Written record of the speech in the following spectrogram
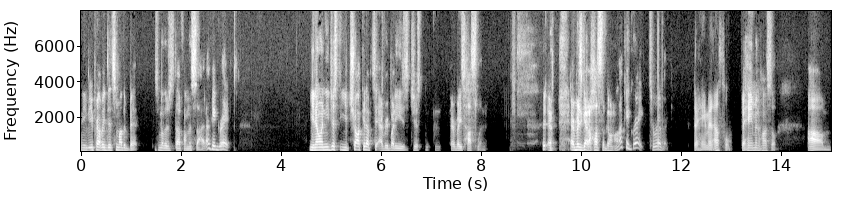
he, he probably did some other bit some other stuff on the side okay great you know, and you just you chalk it up to everybody's just everybody's hustling. everybody's got a hustle going on. Okay, great, terrific. The Heyman hustle. The Heyman hustle. Um,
